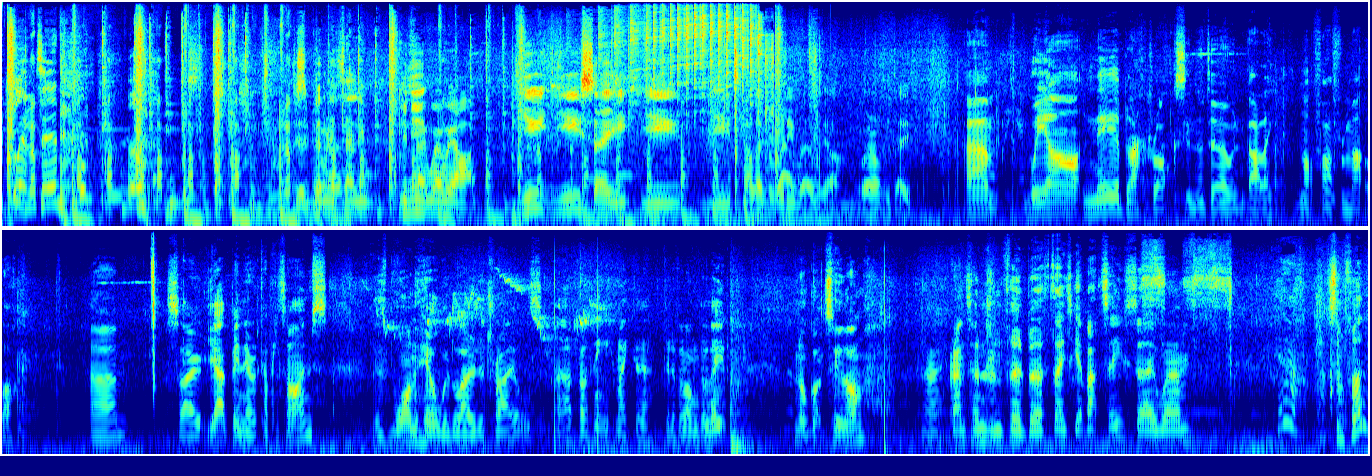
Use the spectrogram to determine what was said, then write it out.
clipped in. Can we tell you, Can you- say where we are? You you say you you tell everybody where we are. Where are we, Dave? Um, we are near Black Rocks in the Derwent Valley, not far from Matlock. Um, so yeah, I've been here a couple of times. There's one hill with load of trails, uh, but I think you can make a bit of a longer loop. Not got too long. Uh, Grant's 103rd birthday to get back to, so um, yeah, have some fun.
